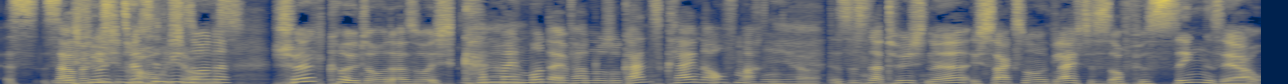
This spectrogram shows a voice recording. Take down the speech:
es sah ich fühle wirklich mich ein bisschen wie so eine aus. Schildkröte oder so. Ich kann Ja. meinen Mund einfach nur so ganz klein aufmachen. Ja. Das ist natürlich, ne, ich sag's nur gleich, das ist auch fürs Singen sehr,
